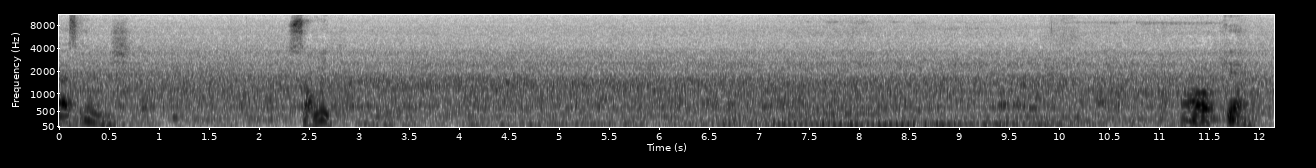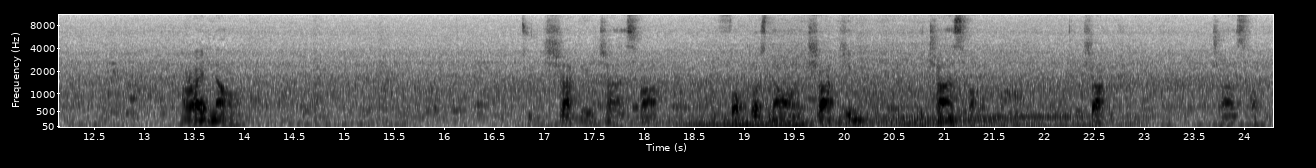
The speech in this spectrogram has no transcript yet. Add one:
That's English. Submit okay. Right now to track a transfer focus now on tracking the transfer track transfer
